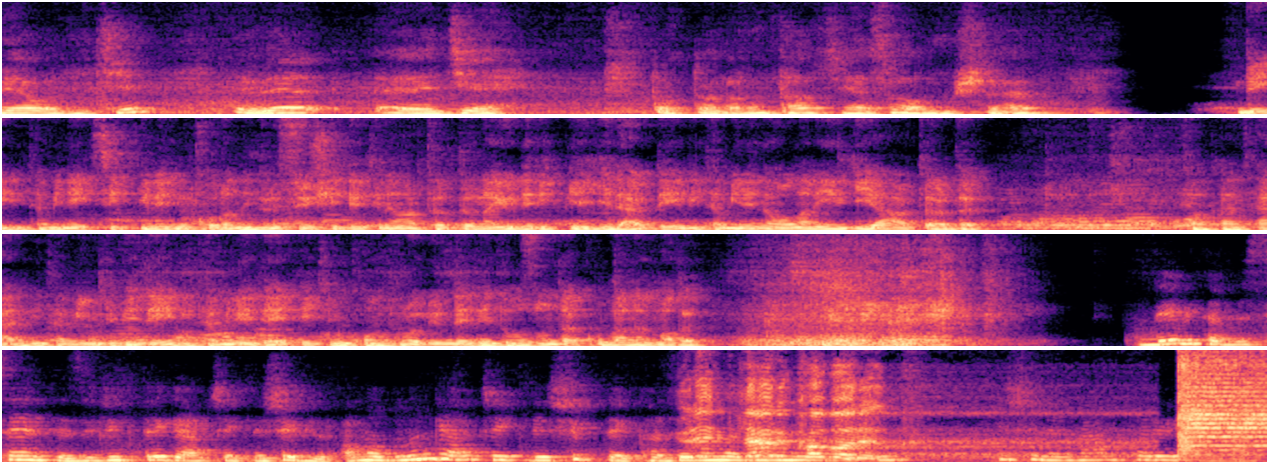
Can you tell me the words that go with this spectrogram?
B12 ve e, C. Doktorların tavsiyesi olmuştu hep. D vitamini eksikliğinin koronavirüsün şiddetini artırdığına yönelik bilgiler D vitaminine olan ilgiyi artırdı. Fakat her vitamin gibi D vitamini de hekim kontrolünde ve dozunda kullanılmalı. D vitamini sentezi ciltte gerçekleşebilir ama bunun gerçekleşip de kazanılabilmesi kabarık. kişinin hem karaciğer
